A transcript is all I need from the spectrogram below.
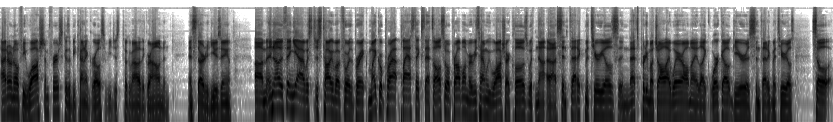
I don't know if he washed them first because it'd be kind of gross if he just took them out of the ground and and started using them. Um, another thing, yeah, I was just talking about before the break. Microplastics, that's also a problem. Every time we wash our clothes with not, uh, synthetic materials, and that's pretty much all I wear. All my like workout gear is synthetic materials. So,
